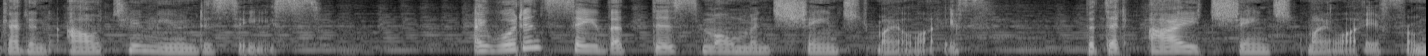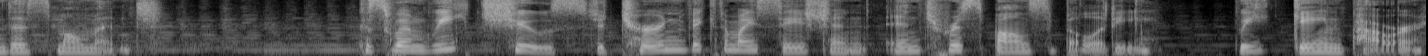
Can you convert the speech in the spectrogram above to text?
got an autoimmune disease. I wouldn't say that this moment changed my life, but that I changed my life from this moment. Because when we choose to turn victimization into responsibility, we gain power.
